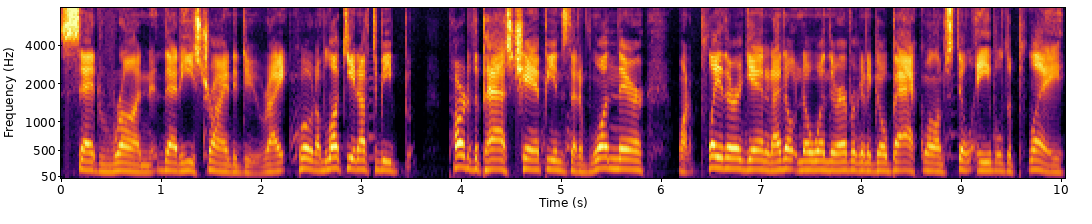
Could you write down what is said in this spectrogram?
said run that he's trying to do, right? Quote, I'm lucky enough to be part of the past champions that have won there, want to play there again, and I don't know when they're ever going to go back while I'm still able to play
